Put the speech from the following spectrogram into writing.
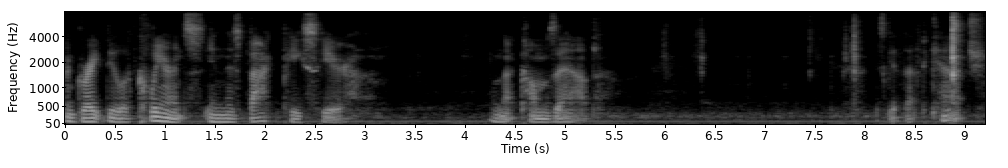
a great deal of clearance in this back piece here when that comes out. Let's get that to catch.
